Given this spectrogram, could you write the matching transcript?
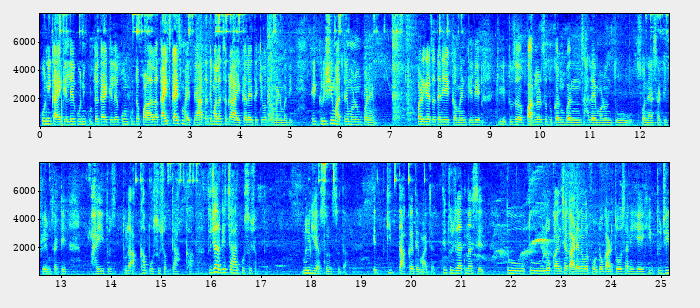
कोणी काय केलं आहे कोणी कुठं काय केलं आहे कोण कुठं पळाला काहीच काहीच माहीत नाही. आता ते मला सगळं ऐकायला येतं किंवा कमेंटमध्ये. एक कृषी मात्रे म्हणून पण आहे. पडग्याचा त्याने एक कमेंट केली की तुझं पार्लरचं दुकान बंद झालं आहे म्हणून तू सोन्यासाठी फेमसाठी भाई तुझ तुला अख्खा पोसू शकते अख्खा. तुझ्यासारखे चार पोसू शकते. मुलगी असून सुद्धा. इतकी ताकद आहे माझ्यात. ती तुझ्यात नसेल. तू तू लोकांच्या गाड्यांवर फोटो काढतोस आणि हे ही तुझी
